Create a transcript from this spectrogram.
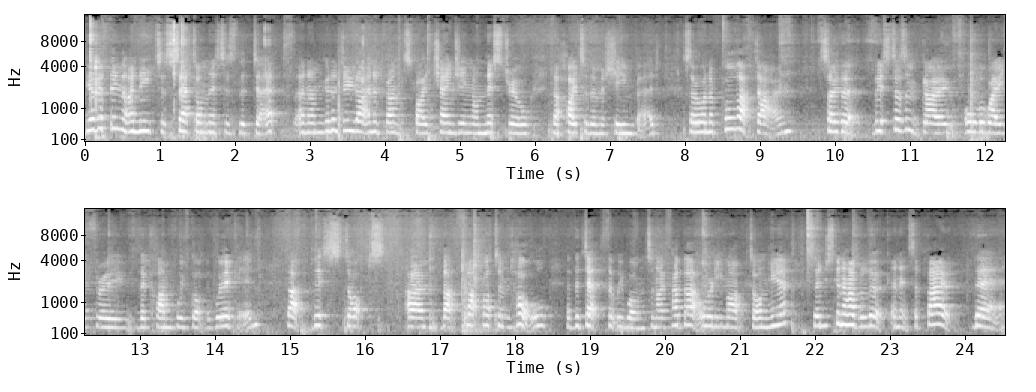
the other thing that I need to set on this is the depth, and I'm going to do that in advance by changing on this drill the height of the machine bed. So I want to pull that down so that this doesn't go all the way through the clamp we've got the work in, that this stops um, that flat bottomed hole at the depth that we want. And I've had that already marked on here, so I'm just going to have a look, and it's about there.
